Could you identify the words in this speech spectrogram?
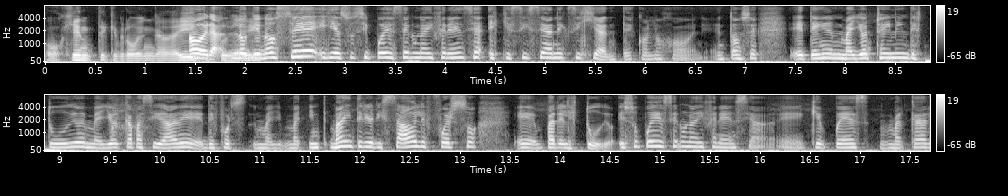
o gente que provenga de ahí. Ahora, lo que no sé, y eso sí puede ser una diferencia, es que sí sean exigentes con los jóvenes. Entonces, eh, tengan mayor training de estudio y mayor capacidad de, más interiorizado el esfuerzo eh, para el estudio. Eso puede ser una diferencia que puede marcar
